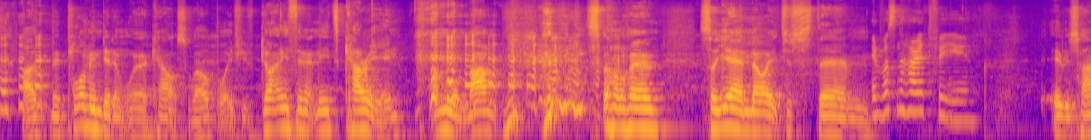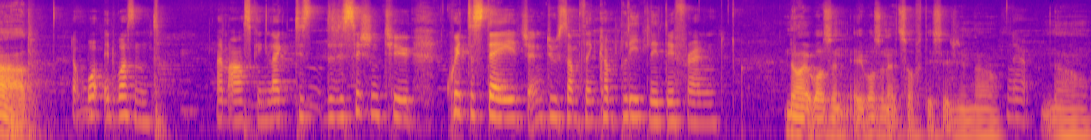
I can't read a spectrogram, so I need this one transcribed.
I, my plumbing didn't work out so well. But if you've got anything that needs carrying, I'm your man. so, um, so yeah, no, it just um, It wasn't hard for you. it was hard. No, What it wasn't. I'm asking, like the decision to quit the stage and do something completely different. No, it wasn't. It wasn't a tough decision. No, No. no.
